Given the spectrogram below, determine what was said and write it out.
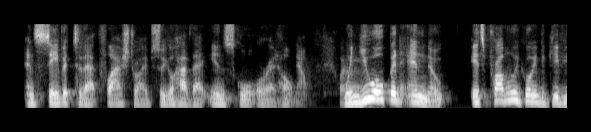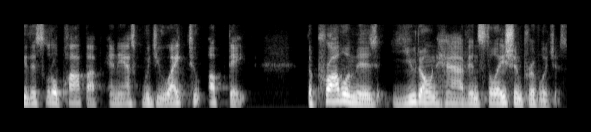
and save it to that flash drive so you'll have that in school or at home. Now, when you open EndNote, it's probably going to give you this little pop-up and ask, would you like to update? The problem is you don't have installation privileges.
